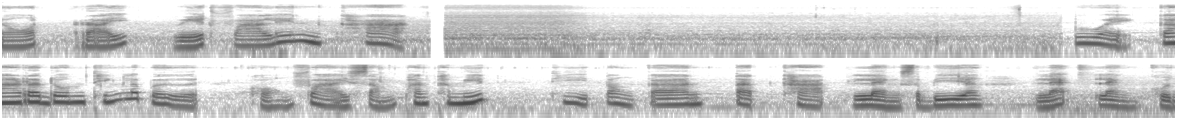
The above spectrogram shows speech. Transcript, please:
นอร์ทไรท์เวสฟาเลนค่ะ ด้วยการระดมทิ้งระเบิดของฝ่ายสัมพันธมิตร ที่ต้องการตัดขาดแหล่งเสบียง และแหล่งขน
